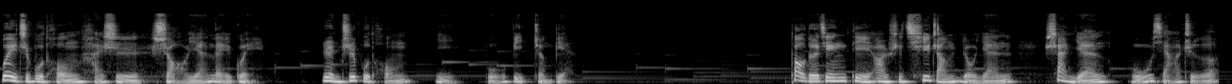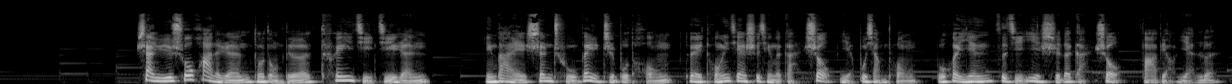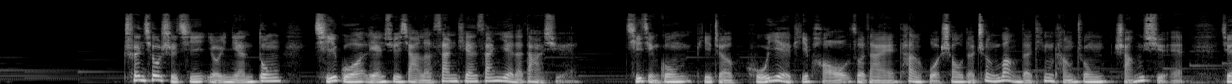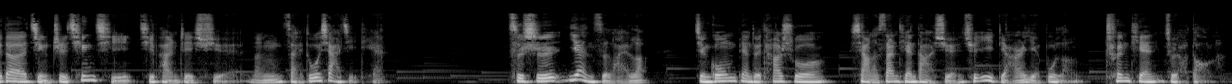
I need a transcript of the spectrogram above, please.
位置不同，还是少言为贵；认知不同，亦不必争辩。《道德经》第二十七章有言：“善言无瑕谪。”善于说话的人都懂得推己及人，明白身处位置不同，对同一件事情的感受也不相同，不会因自己一时的感受发表言论。春秋时期，有一年冬，齐国连续下了三天三夜的大雪。齐景公披着狐叶皮袍，坐在炭火烧得正旺的厅堂中赏雪，觉得景致清奇，期盼这雪能再多下几天。此时燕子来了，景公便对他说：“下了三天大雪，却一点儿也不冷，春天就要到了。”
